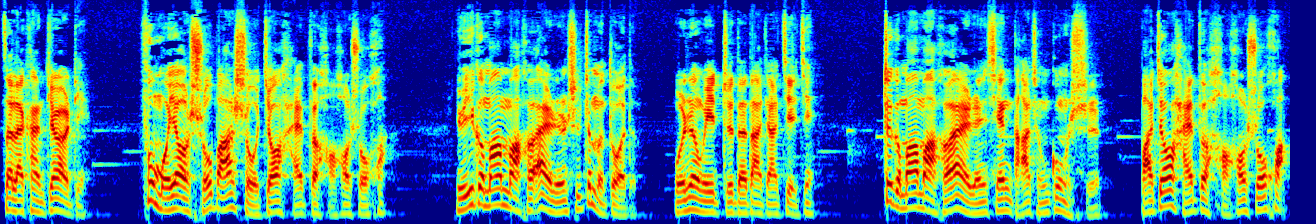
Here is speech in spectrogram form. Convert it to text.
再来看第二点，父母要手把手教孩子好好说话。有一个妈妈和爱人是这么做的，我认为值得大家借鉴。这个妈妈和爱人先达成共识，把教孩子好好说话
